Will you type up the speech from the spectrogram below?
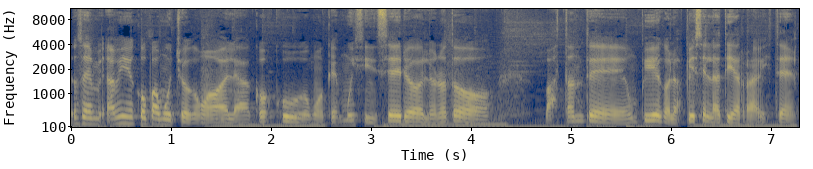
No sé, a mí me copa mucho como habla Coscu, como que es muy sincero, lo noto bastante un pibe con los pies en la tierra, ¿viste?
